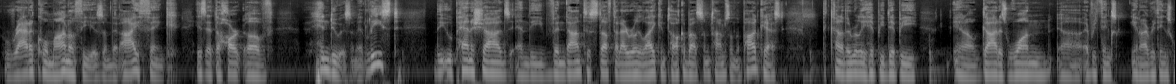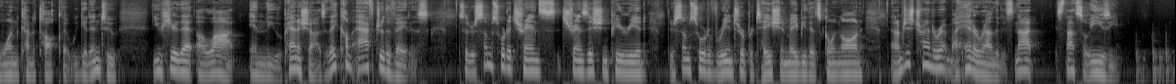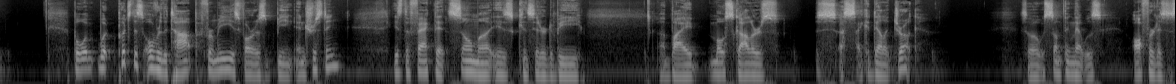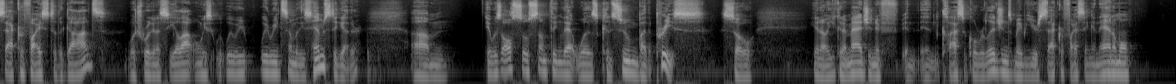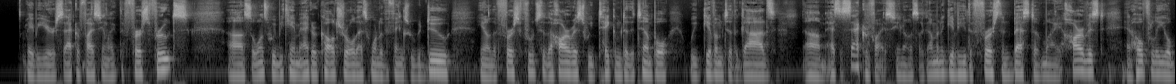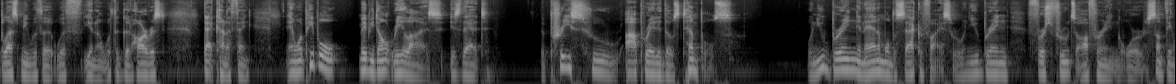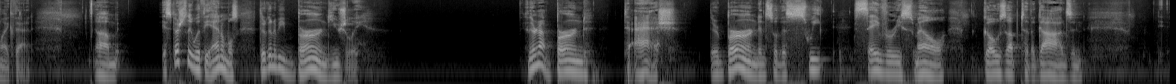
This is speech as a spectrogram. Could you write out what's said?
radical monotheism that I think is at the heart of Hinduism. At least the Upanishads and the Vedanta stuff that I really like and talk about sometimes on the podcast, the kind of the really hippy dippy, you know, God is one, uh, everything's you know everything's one kind of talk that we get into. You hear that a lot in the Upanishads. They come after the Vedas, so there's some sort of trans transition period. There's some sort of reinterpretation maybe that's going on, and I'm just trying to wrap my head around it. It's not it's not so easy. But what, what puts this over the top for me, as far as being interesting, is the fact that soma is considered to be, uh, by most scholars, a psychedelic drug. So it was something that was offered as a sacrifice to the gods, which we're going to see a lot when we, we, we read some of these hymns together. Um, it was also something that was consumed by the priests. So, you know, you can imagine if in, in classical religions, maybe you're sacrificing an animal maybe you're sacrificing like the first fruits. Uh, so once we became agricultural that's one of the things we would do. You know the first fruits of the harvest we'd take them to the temple. We'd give them to the gods um, as a sacrifice. You know it's like i'm going to give you the first and best of my harvest and hopefully you'll bless me with a with you know with a good harvest that kind of thing. And what people maybe don't realize is that the priests who operated those temples when you bring an animal to sacrifice or when you bring first fruits offering or something like that, um, especially with the animals, they're going to be burned usually. And they're not burned to ash, they're burned. And so the sweet, savory smell goes up to the gods. And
